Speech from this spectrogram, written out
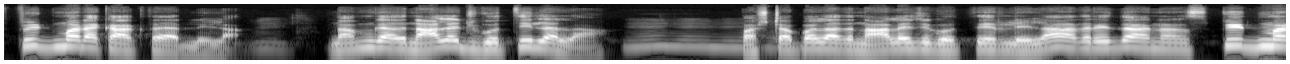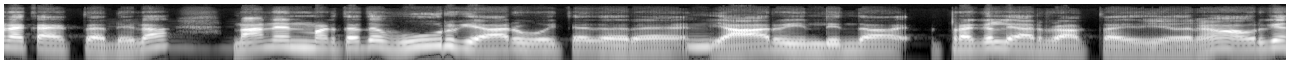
ಸ್ಪ್ಲಿಟ್ ಮಾಡಕ್ ಆಗ್ತಾ ಇರ್ಲಿಲ್ಲ. ನಮ್ಗೆ ಅದು ನಾಲೆಜ್ ಗೊತ್ತಿಲ್ಲಲ್ಲ. ಫಸ್ಟ್ ಆಫ್ ಆಲ್ ಅದು ನಾಲೆಜ್ ಗೊತ್ತಿರ್ಲಿಲ್ಲ. ಅದರಿಂದ ನಾನು ಸ್ಪೀಡ್ ಮಾಡಕ್ ಆಗ್ತಾ ಇರ್ಲಿಲ್ಲ. ನಾನೇನ್ ಮಾಡ್ತಾ ಇದ್ದೆ ಊರಿಗೆ ಯಾರು ಹೋಯ್ತಾ ಇದಾರೆ ಯಾರು ಇಲ್ಲಿಂದ ಟ್ರಗಲ್ ಯಾರು ಆಗ್ತಾ ಇದಾರೆ ಅವ್ರಿಗೆ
